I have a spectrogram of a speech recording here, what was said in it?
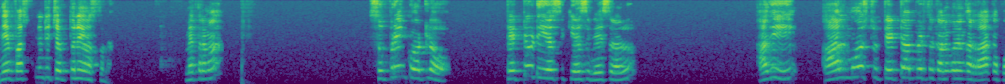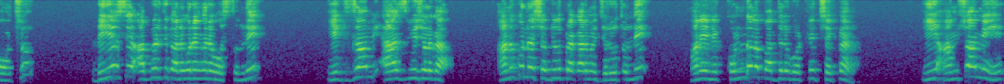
నేను ఫస్ట్ నుంచి చెప్తూనే వస్తున్నా. మిత్రమా సుప్రీంకోర్టులో టెట్ కేసు వేశారు. అది ఆల్మోస్ట్ టెట్ అభ్యర్థులకు అనుగుణంగా రాకపోవచ్చు. డిఎస్సి అభ్యర్థికి అనుగుణంగానే వస్తుంది. ఎగ్జామ్ యాజ్ యూజువల్గా అనుకున్న షెడ్యూల్ ప్రకారమే జరుగుతుంది. అని నేను కొండల పద్ధతులు కొట్టి చెప్పాను. ఈ అంశాన్ని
